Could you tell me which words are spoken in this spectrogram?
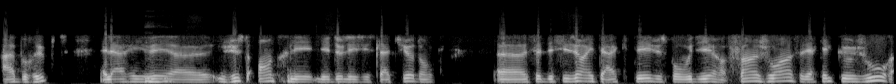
abrupte elle est arrivée mhm. euh, juste entre les, deux législatures. Donc, euh, cette décision a été actée, juste pour vous dire, fin juin, c'est-à-dire quelques jours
